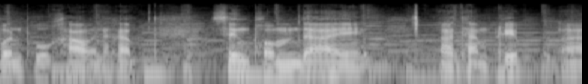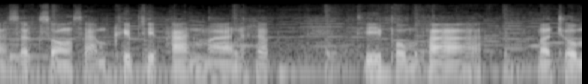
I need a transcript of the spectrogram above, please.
บนภูเขานะครับ ซึ่งผมได้อ่าทำคลิปอ่าสัก2-3คลิปที่ผ่านมานะครับ ที่ผมพามาชม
